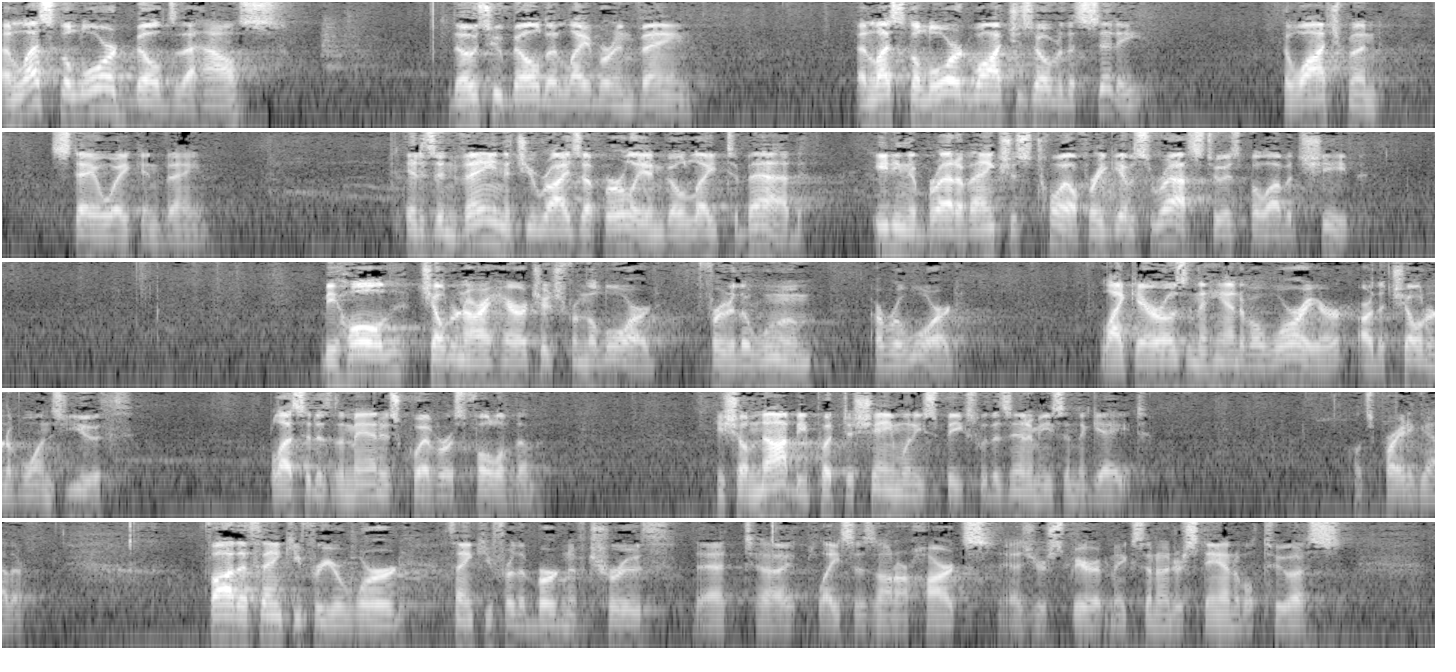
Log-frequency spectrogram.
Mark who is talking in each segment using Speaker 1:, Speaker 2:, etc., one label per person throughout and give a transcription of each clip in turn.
Speaker 1: Unless the Lord builds the house, those who build it labor in vain. Unless the Lord watches over the city, the watchmen stay awake in vain. It is in vain that you rise up early and go late to bed, eating the bread of anxious toil, for he gives rest to his beloved sheep. Behold, children are a heritage from the Lord, fruit of the womb, a reward. Like arrows in the hand of a warrior are the children of one's youth. Blessed is the man whose quiver is full of them. He shall not be put to shame when he speaks with his enemies in the gate. Let's pray together. Father, thank you for your word. Thank you for the burden of truth that uh, it places on our hearts as your Spirit makes it understandable to us.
